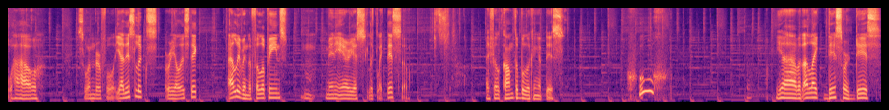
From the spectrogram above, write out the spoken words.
wow, it's wonderful. Yeah, this looks realistic. I live in the Philippines. M many areas look like this, so I feel comfortable looking at this. Whew. Yeah, but I like this or this.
